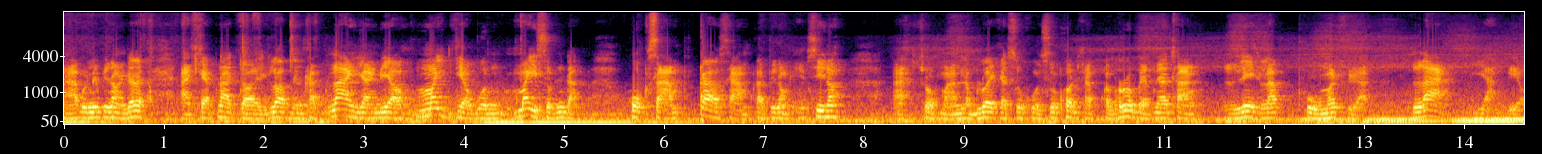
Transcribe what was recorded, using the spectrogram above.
หาเบิ่งนึกพี่น้องเด้ออะแคปหน้าจออีกรอบหนึ่งครับล่างอย่างเดียวไม่เกี่ยวบนไม่สนดับ 6393 ครับพี่น้องเอฟซีเนาะอะโชคหมานลำรวยกันสุขุสุขคนครับกับรูปแบบแนวทางเลขลับภูมะเขือล่างอย่างเดียว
